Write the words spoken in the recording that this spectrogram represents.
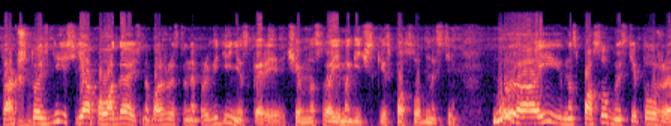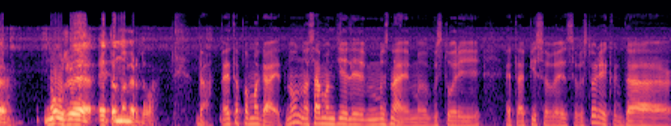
Так что здесь я полагаюсь на божественное проведение скорее, чем на свои магические способности. Ну, а и на способности тоже, но уже это номер два. Да, это помогает. Ну, на самом деле, мы знаем, в истории, это описывается в истории, когда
